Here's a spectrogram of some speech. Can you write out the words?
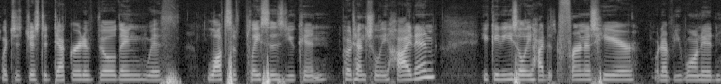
which is just a decorative building with lots of places you can potentially hide in. You could easily hide at the furnace here, whatever you wanted.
